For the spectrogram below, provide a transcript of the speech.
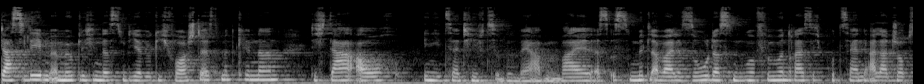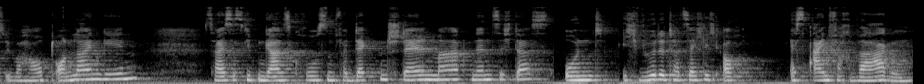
das Leben ermöglichen, das du dir wirklich vorstellst mit Kindern, dich da auch initiativ zu bewerben, weil es ist mittlerweile so, dass nur 35 Prozent aller Jobs überhaupt online gehen. Das heißt, es gibt einen ganz großen verdeckten Stellenmarkt, nennt sich das. Und ich würde tatsächlich auch es einfach wagen,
